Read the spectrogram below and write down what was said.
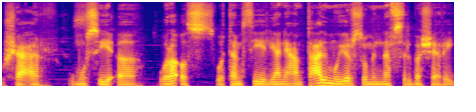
وشعر وموسيقى ورقص وتمثيل؟ يعني عم تعلموا يرسم النفس البشرية.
